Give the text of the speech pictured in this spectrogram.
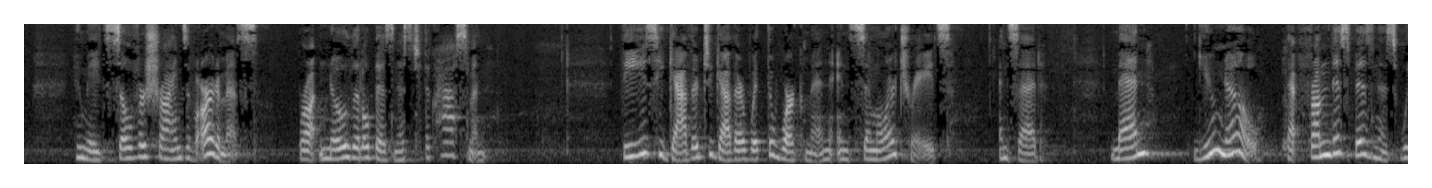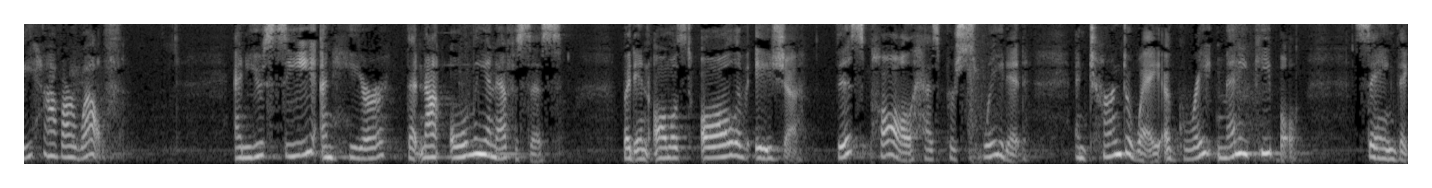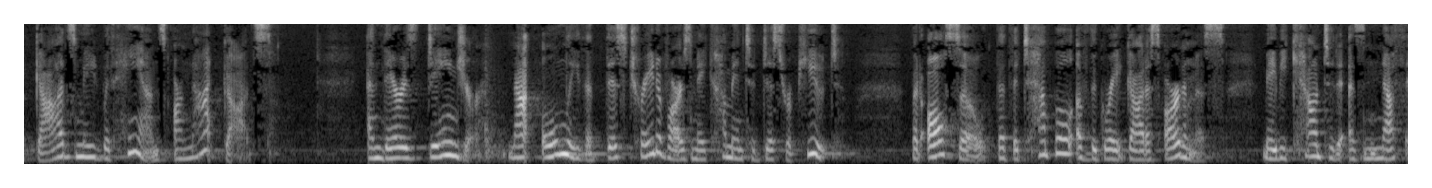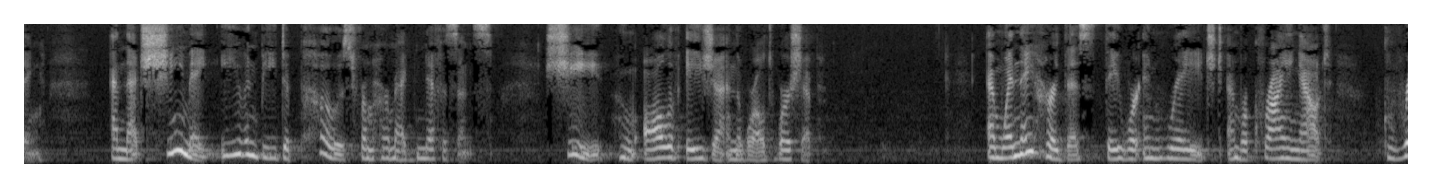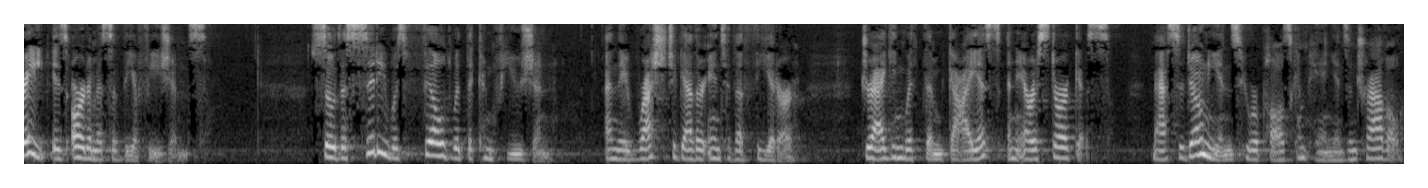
who made silver shrines of Artemis, brought no little business to the craftsmen. These he gathered together with the workmen in similar trades and said, Men, you know that from this business we have our wealth. And you see and hear that not only in Ephesus, but in almost all of Asia, this Paul has persuaded and turned away a great many people, saying that gods made with hands are not gods. And there is danger, not only that this trade of ours may come into disrepute, but also that the temple of the great goddess Artemis may be counted as nothing and that she may even be deposed from her magnificence, she whom all of Asia and the world worship. And when they heard this, they were enraged and were crying out, Great is Artemis of the Ephesians. So the city was filled with the confusion, and they rushed together into the theater, dragging with them Gaius and Aristarchus, Macedonians who were Paul's companions in travel.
